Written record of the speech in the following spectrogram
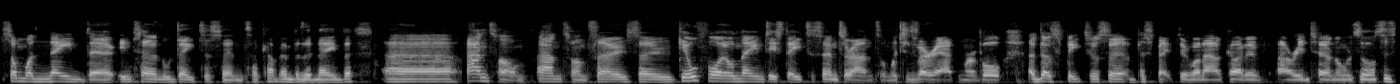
someone named their internal data center. I can't remember the name, but uh, Anton. Anton. So so Gilfoyle named his data center Anton, which is very admirable and does speak to a certain perspective on our kind of our internal resources.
